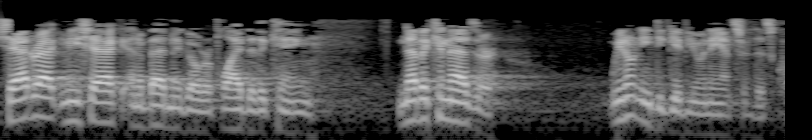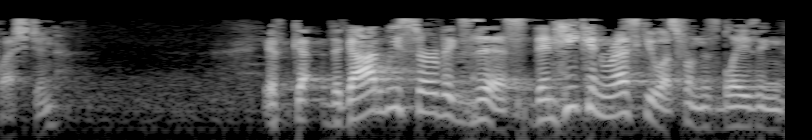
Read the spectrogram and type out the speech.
Shadrach, Meshach, and Abednego replied to the king, Nebuchadnezzar, we don't need to give you an answer to this question. If the God we serve exists, then He can rescue us from this blazing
